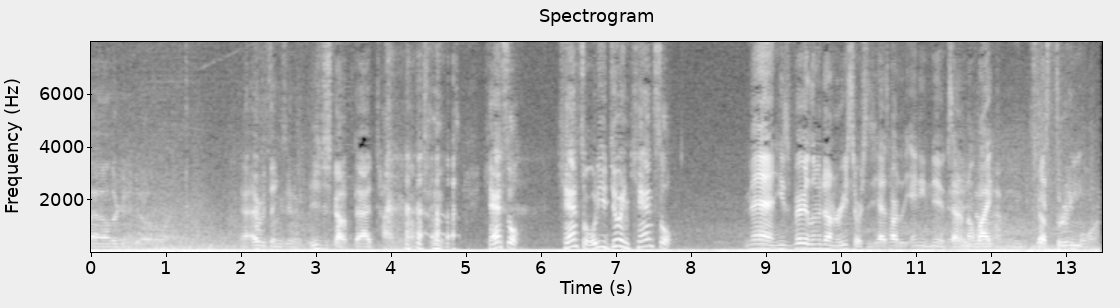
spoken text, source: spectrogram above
No, they're gonna get out of the way. Yeah, everything's gonna. He's just got a bad timing on things. Cancel, cancel. What are you doing? Cancel. Man, he's very limited on resources. He has hardly any nukes. Yeah, I don't know why. have he's he got three, three- more.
